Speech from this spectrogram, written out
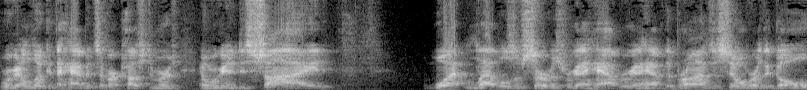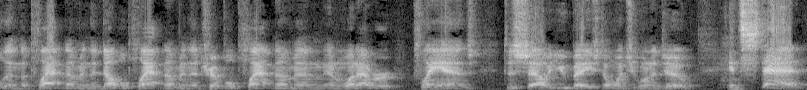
we're going to look at the habits of our customers and we're going to decide what levels of service we're going to have. We're going to have the bronze, the silver, the gold, and the platinum, and the double platinum, and the triple platinum, and, and whatever plans to sell you based on what you want to do. Instead,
